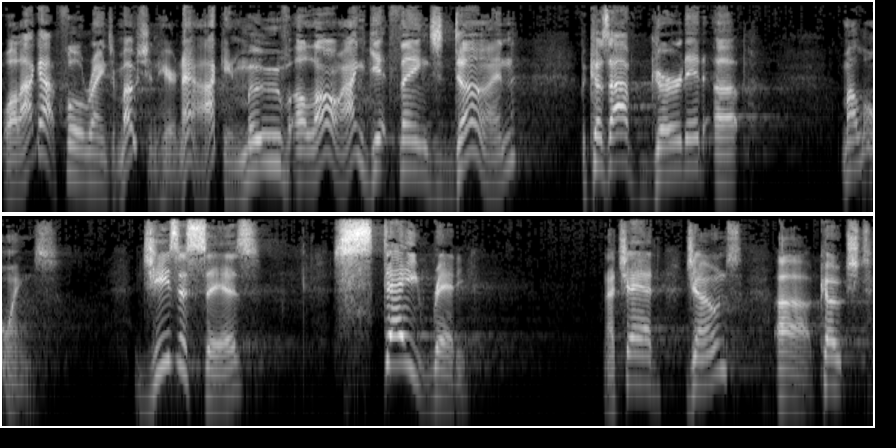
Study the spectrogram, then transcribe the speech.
well, I got full range of motion here now. I can move along. I can get things done because I've girded up my loins. Jesus says, stay ready. Now, Chad Jones uh, coached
